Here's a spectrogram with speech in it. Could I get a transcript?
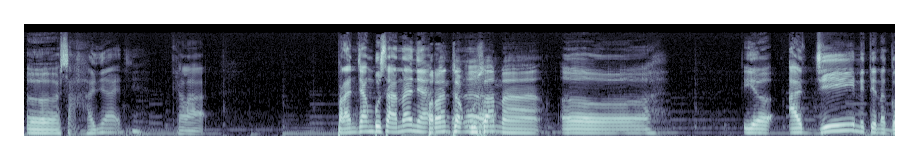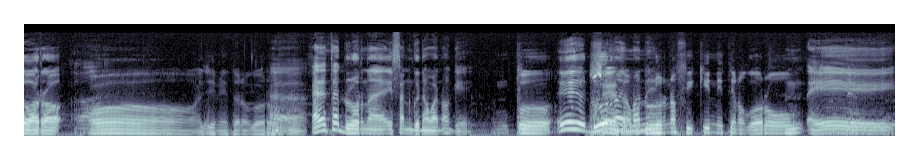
eh sahanya ini kala perancang busananya Perancang busana. eh iya Aji Nitinegoro. Oh, Aji Nitinegoro. Heeh. kan itu dulurna Ivan Gunawan oke. Untuk Eh, dulurna saya mana? dulurna Vicky Nitinegoro. Eh,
